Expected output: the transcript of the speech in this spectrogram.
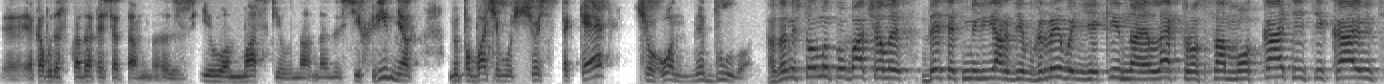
яка буде складатися там з Ілон Масків на, на всіх рівнях. Ми побачимо щось таке. Чого не було, а замість того ми побачили 10 мільярдів гривень, які на електросамокаті тікають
